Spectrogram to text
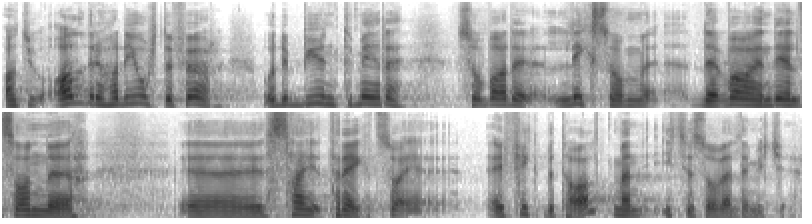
at du aldri hadde gjort det før, og du begynte med det, så var det liksom Det var en del sånn eh, tregt. Så jeg, jeg, fikk betalt, men ikke så veldig mye.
